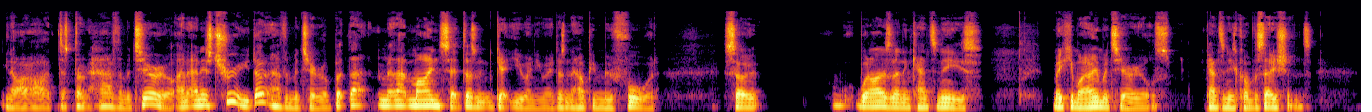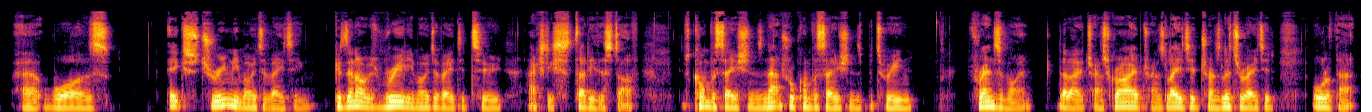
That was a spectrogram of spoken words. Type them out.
you know, I, I just don't have the material. And, and it's true, you don't have the material, but that, that mindset doesn't get you anywhere. It doesn't help you move forward. So when I was learning Cantonese, making my own materials, Cantonese conversations, uh, was extremely motivating because then I was really motivated to actually study the stuff. It was conversations, natural conversations between friends of mine that I transcribed, translated, transliterated, all of that.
